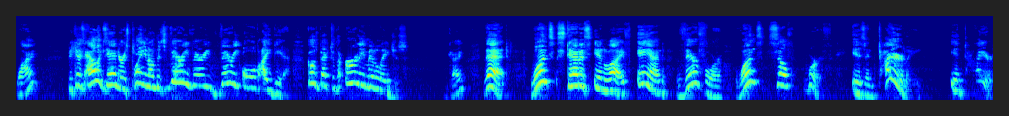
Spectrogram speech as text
Why? Because Alexander is playing on this very, very, very old idea. Goes back to the early Middle Ages. Okay? That one's status in life and therefore one's self worth is entirely, entirely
